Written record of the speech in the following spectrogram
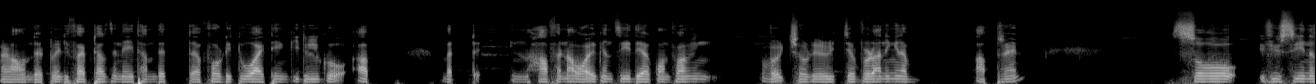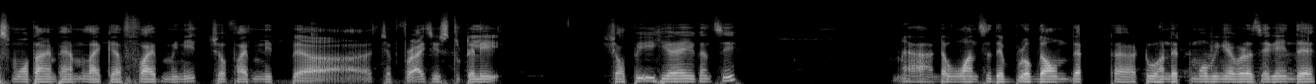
around the 25,842 I think it will go up. But in half an hour you can see they are confirming virtually running in a uptrend. So if you see in a small time frame like a five minute so five minute uh, price is totally choppy. Here you can see. And once they broke down that uh, 200 moving average again they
